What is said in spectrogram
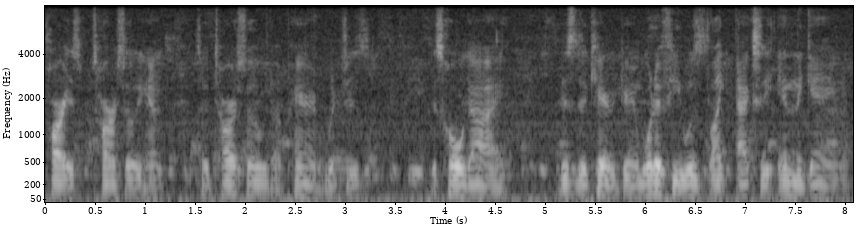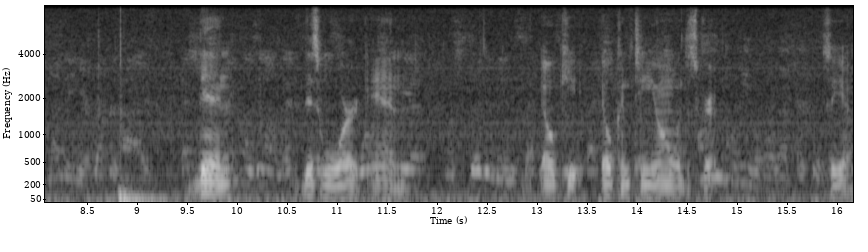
part is torso again. So torso the parent, which is this whole guy. This is the character. And what if he was like actually in the game? Then this will work and it'll keep it'll continue on with the script. So yeah.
